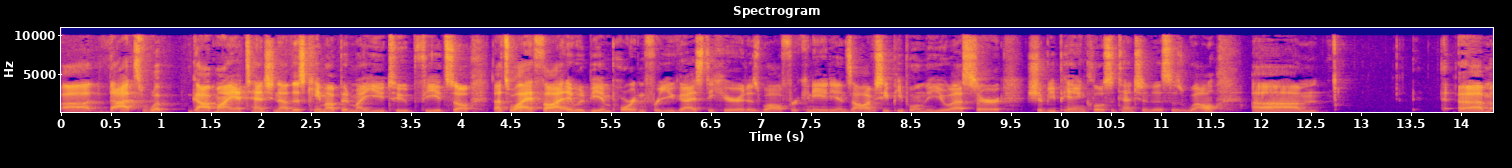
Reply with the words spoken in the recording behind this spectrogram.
uh, that's what got my attention. Now, this came up in my YouTube feed, so that's why I thought it would be important for you guys to hear it as well for Canadians. Obviously, people in the U.S. are should be paying close attention to this as well. Um, um,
